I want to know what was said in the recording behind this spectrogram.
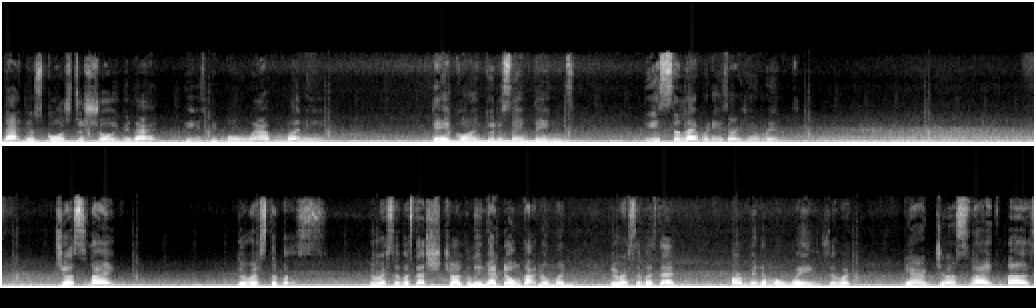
that just goes to show you that these people who have money, they're going through the same things. These celebrities are humans. Just like the rest of us. The rest of us that's struggling, that don't got no money. The rest of us that are minimum wage. They're just like us.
